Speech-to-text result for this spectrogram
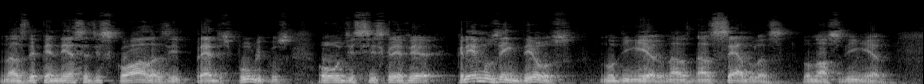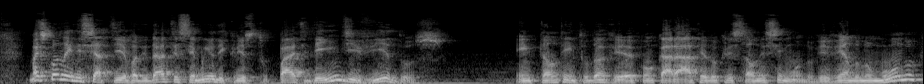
nas dependências de escolas e prédios públicos, ou de se escrever cremos em Deus no dinheiro, nas, nas cédulas do nosso dinheiro. Mas quando a iniciativa de dar testemunho de Cristo parte de indivíduos, então tem tudo a ver com o caráter do cristão nesse mundo, vivendo no mundo,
